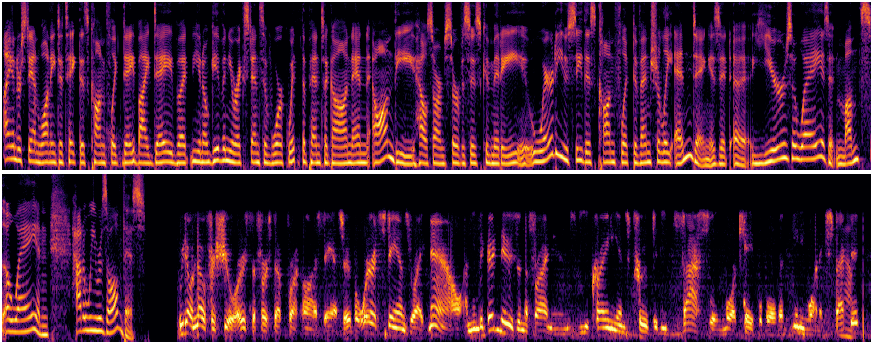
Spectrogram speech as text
I understand wanting to take this conflict day by day, but you know, given your extensive work with the Pentagon and on the House Armed Services Committee, where do you see this conflict eventually ending? Is it uh, years away? Is it months away? And how do we resolve this? We don't know for sure. It's the first upfront, honest answer. But where it stands right now, I mean, the good news and the front ends, the Ukrainians proved to be vastly more capable than anyone expected. Wow.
